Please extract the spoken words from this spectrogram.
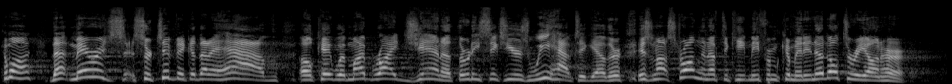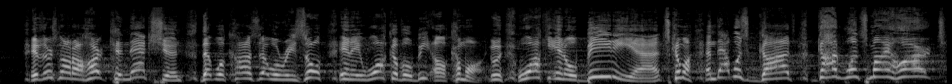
Come on, that marriage certificate that I have, okay, with my bride Jana, 36 years we have together, is not strong enough to keep me from committing adultery on her. If there's not a heart connection that will cause, that will result in a walk of obedience, oh, come on, walk in obedience, come on. And that was God's, God wants my heart.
